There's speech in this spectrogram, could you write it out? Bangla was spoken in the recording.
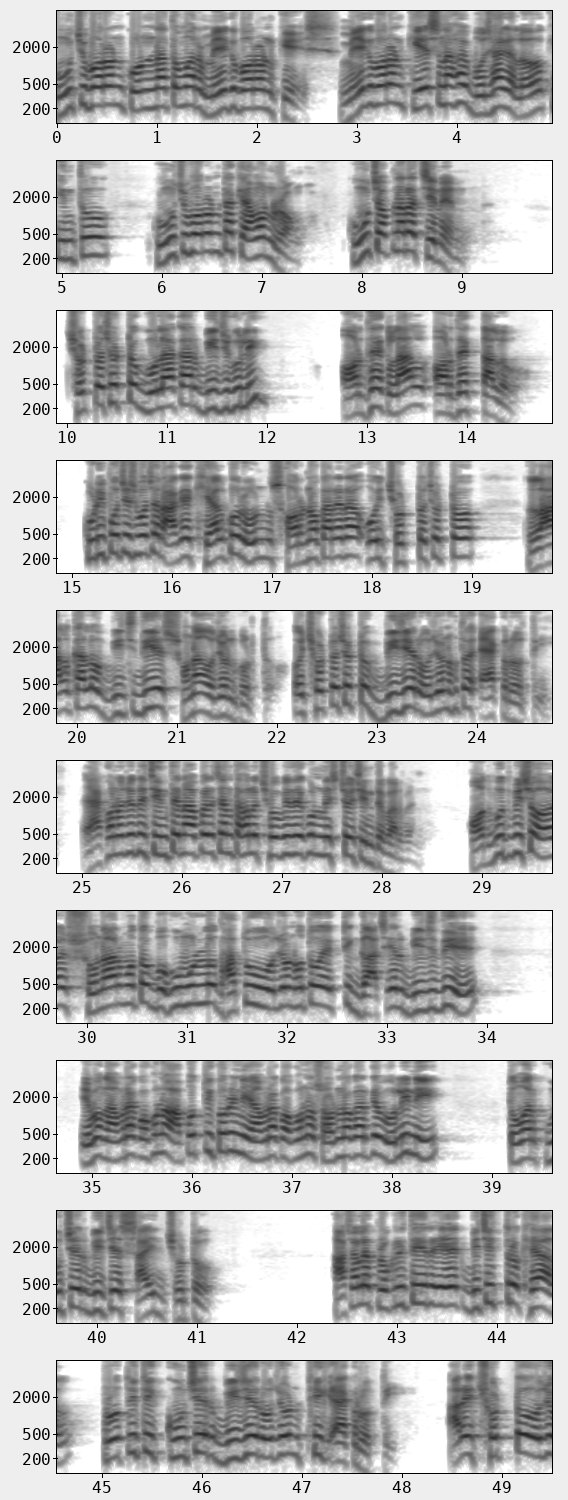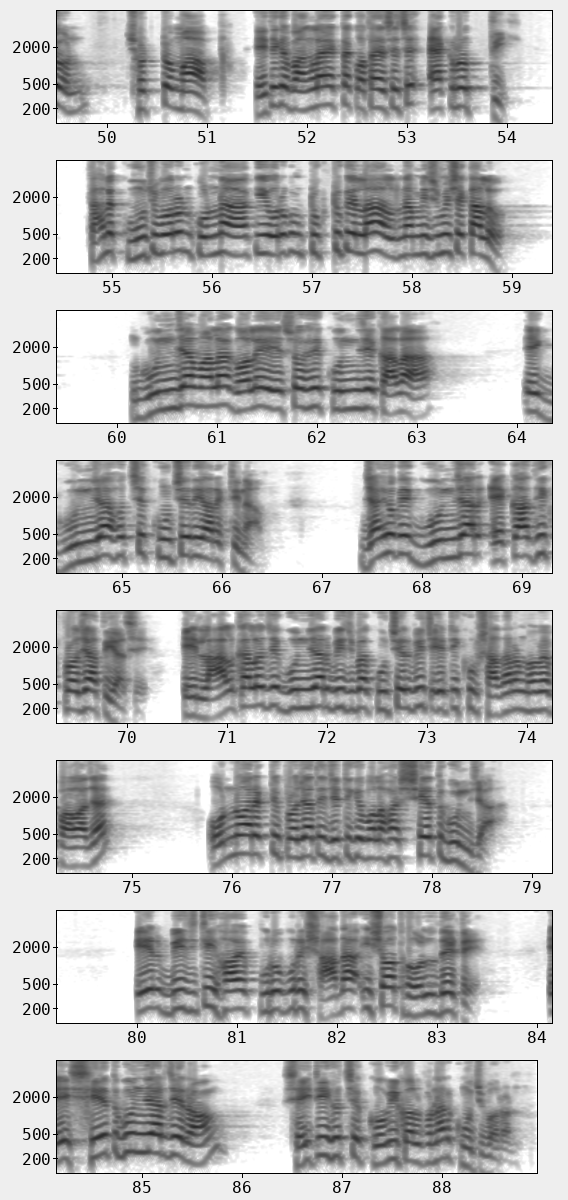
কুঁচবরণ কন্যা তোমার মেঘবরণ কেশ। মেঘবরণ কেশ না হয় বোঝা গেল, কিন্তু কুঁচবরণটা কেমন রং? কুঁচ আপনারা চেনেন। ছোট্ট ছোট্ট গোলাকার বীজগুলি, অর্ধেক লাল, অর্ধেক কালো। কুড়ি পঁচিশ বছর আগে খেয়াল করুন, স্বর্ণকারেরা ওই ছোট্ট ছোট্ট লাল কালো বীজ দিয়ে সোনা ওজন করত। ওই ছোট্ট ছোট্ট বীজের ওজন হতো এক রতি। এখনও যদি চিনতে না পেরেছেন, তাহলে ছবি দেখুন, নিশ্চয়ই চিনতে পারবেন। অদ্ভুত বিষয়, সোনার মতো বহুমূল্য ধাতু ওজন হতো একটি গাছের বীজ দিয়ে। এবং আমরা কখনো আপত্তি করিনি, আমরা কখনো স্বর্ণকারকে বলিনি, তোমার কুচের বীজের সাইজ ছোট। আসলে প্রকৃতির এক বিচিত্র খেয়াল, প্রতিটি কুচের বীজের ওজন ঠিক এক রত্তি। আর এই ছোট্ট ওজন, ছোট্ট মাপ, এই থেকে বাংলায় একটা কথা এসেছে, এক রত্তি। তাহলে কুঁচবরণ কন্যা কি ওরকম টুকটুকে লাল না মিশমিশে কালো? গুঞ্জামালা গলে এসো হে কুঞ্জে কালা। এই গুঞ্জা হচ্ছে কুঁচেরই আরেকটি নাম। যাই হোক, এই গুঞ্জার একাধিক প্রজাতি আছে। এই লাল কালো যে গুঞ্জার বীজ বা কুচের বীজ, এটি খুব সাধারণভাবে পাওয়া যায়। অন্য আরেকটি প্রজাতি যেটিকে বলা হয় শ্বেত গুঞ্জা। এর বীজটি হয় পুরোপুরি সাদা, ঈষৎ হলদেটে। এই শ্বেত গুঞ্জার যে রং সেইটি হচ্ছে কবি কল্পনার কুঁচবরণ।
